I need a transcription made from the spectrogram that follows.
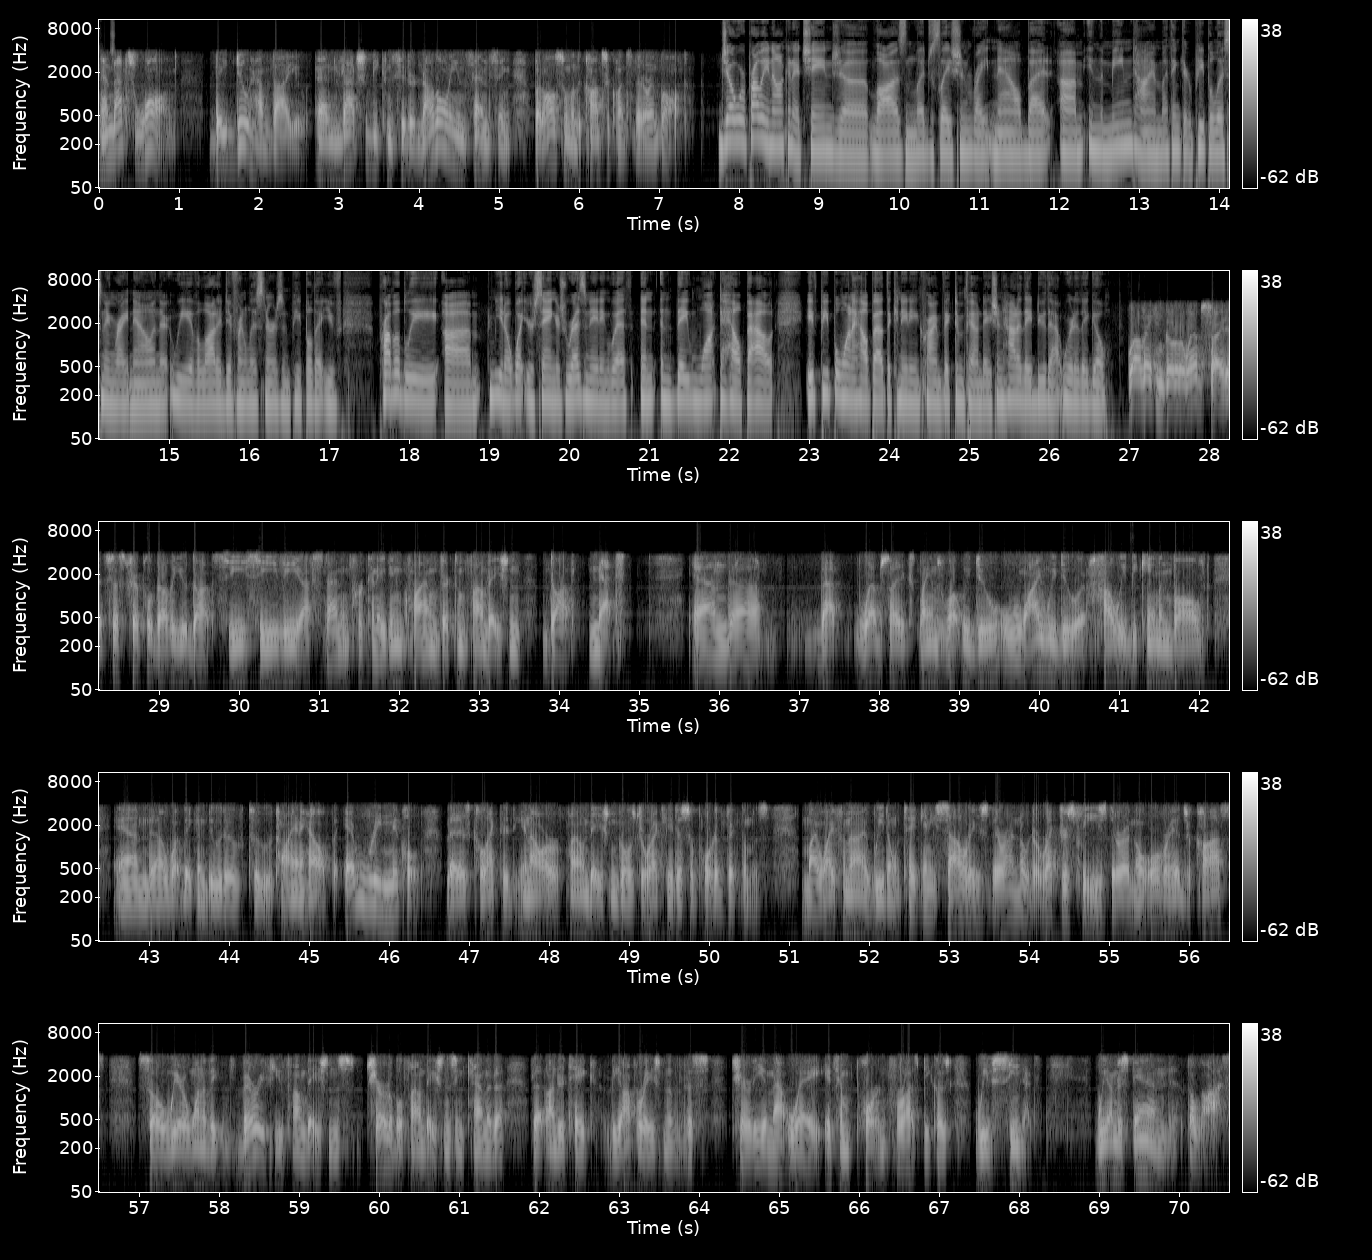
and that's wrong. They do have value, and that should be considered not only in sentencing but also in the consequences that are involved. Joe, we're probably not going to change uh, laws and legislation right now, but um, in the meantime, I think there are people listening right now, and there, we have a lot of different listeners and people that you've probably, um, you know, what you're saying is resonating with, and, and they want to help out. If people want to help out the Canadian Crime Victim Foundation, how do they do that? Where do they go? Well, they can go to the website. It's just www.ccvf, standing for Canadian Crime Victim Foundation, dot net. And uh, that website explains what we do, why we do it, how we became involved, and uh, what they can do to, to try and help. Every nickel that is collected in our foundation goes directly to supportive victims. My wife and I, we don't take any salaries. There are no director's fees. There are no overheads or costs. So we are one of the very few foundations, charitable foundations in Canada, that undertake the operation of this charity in that way. It's important for us because we've seen it. We understand the loss.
